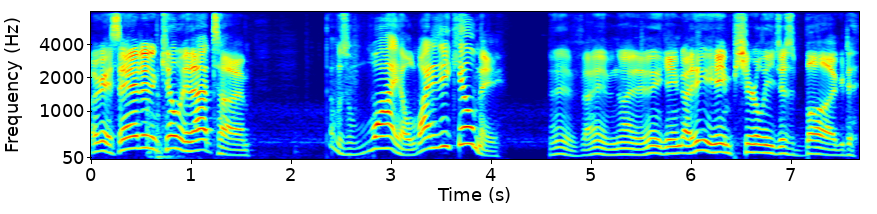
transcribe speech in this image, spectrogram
Okay, say I didn't kill me that time. That was wild. Why did he kill me? I have, I have no idea. I think, the game, I think the game purely just bugged.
